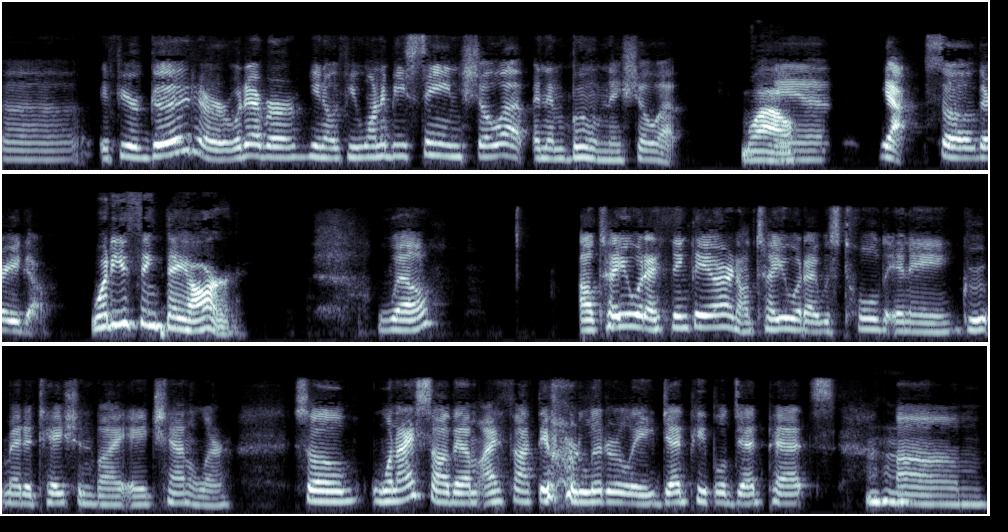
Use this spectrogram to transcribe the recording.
uh, if you're good or whatever, you know, if you want to be seen, show up, and then boom, they show up. Wow. And yeah, so there you go. What do you think they are? Well, I'll tell you what I think they are, and I'll tell you what I was told in a group meditation by a channeler. So when I saw them, I thought they were literally dead people, dead pets, Mhm. um,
